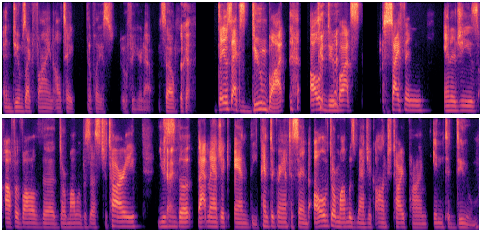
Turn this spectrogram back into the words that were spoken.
And Doom's like, "Fine, I'll take the place. We'll figure it out." So Okay. Deus Ex Doombot, all of Doombots siphon energies off of all of the Dormammu possessed Chitauri, uses Okay. the that magic and the pentagram to send all of Dormammu's magic on Chitauri Prime into Doom.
